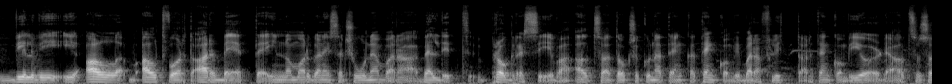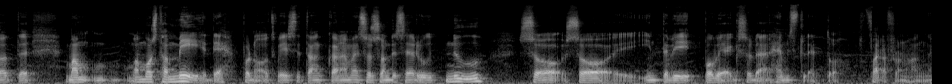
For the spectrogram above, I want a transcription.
vill vi i all, allt vårt arbete inom organisationen vara väldigt progressiva, alltså att också kunna tänka, tänk om vi bara flyttar, tänk om vi gör det, alltså så att eh, man, man måste ha med det på något vis i tankarna, men så som det ser ut nu så, så är inte vi på väg så där hemskt lätt att fara från Hangö.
